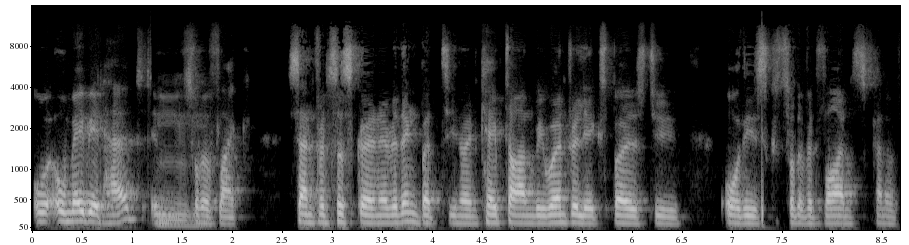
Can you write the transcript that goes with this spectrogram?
or, or maybe it had in mm. sort of like San Francisco and everything, but you know, in Cape Town, we weren't really exposed to all these sort of advanced kind of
